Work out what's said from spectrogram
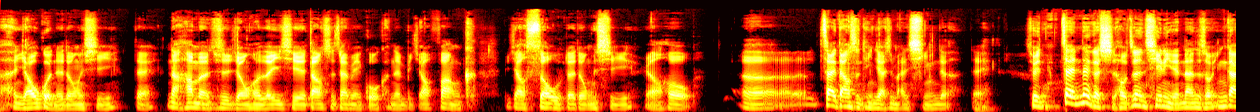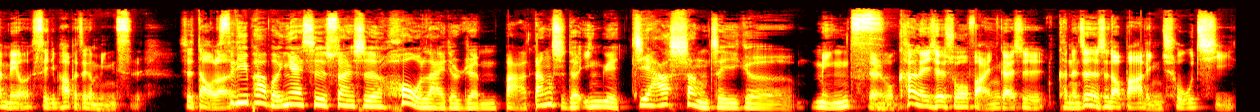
很摇滚的东西。对，那他们是融合了一些当时在美国可能比较 funk、比较 soul 的东西，然后呃，在当时听起来是蛮新的。对，所以在那个时候，真的七零年代的时候，应该没有 city pop 这个名词，是到了 City Pop 应该是算是后来的人把当时的音乐加上这一个名词。对我看了一些说法，应该是可能真的是到八零初期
